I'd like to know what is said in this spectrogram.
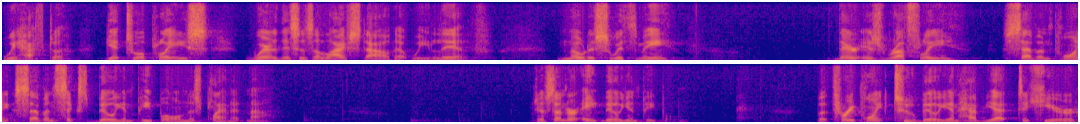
We have to get to a place where this is a lifestyle that we live. Notice with me, there is roughly 7.76 billion people on this planet now. Just under 8 billion people. But 3.2 billion have yet to hear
